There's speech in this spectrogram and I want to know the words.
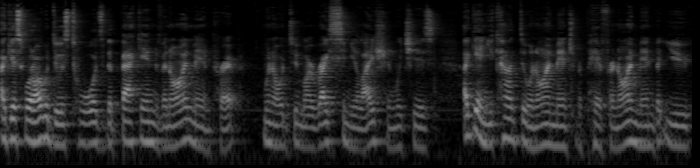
I guess what I would do is towards the back end of an Ironman prep, when I would do my race simulation, which is again, you can't do an Ironman to prepare for an Ironman, but you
